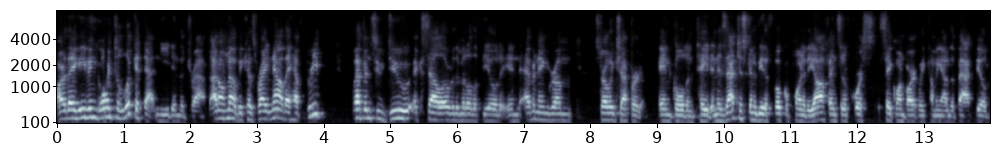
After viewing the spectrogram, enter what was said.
Are they even going to look at that need in the draft? I don't know because right now they have three weapons who do excel over the middle of the field in Evan Engram, Sterling Shepard, and Golden Tate. And is that just going to be the focal point of the offense? And of course, Saquon Barkley coming out of the backfield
